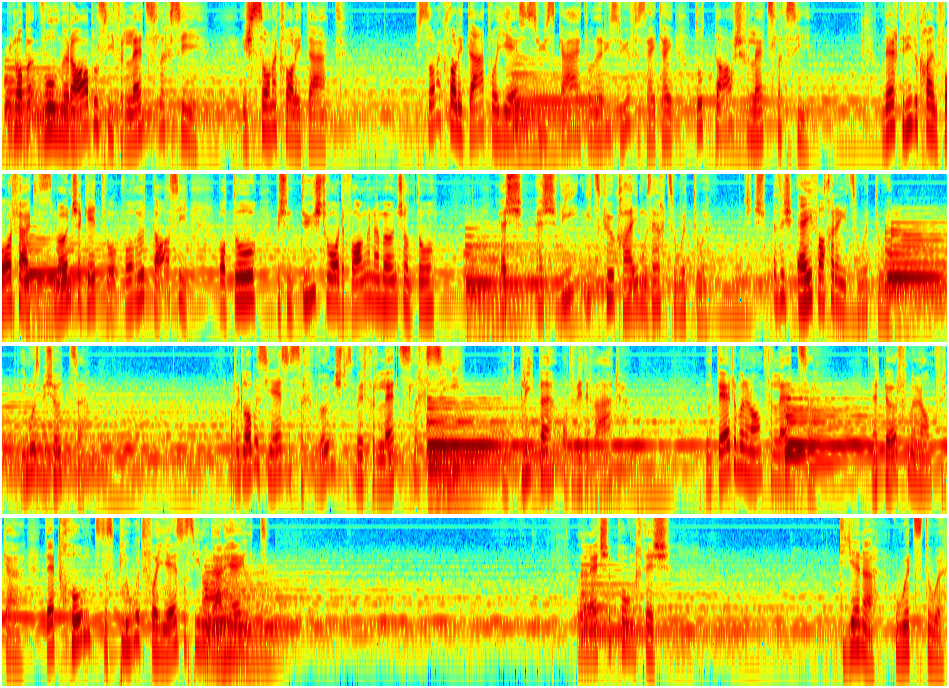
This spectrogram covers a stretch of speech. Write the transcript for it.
ich glaube, vulnerabel sein, verletzlich sein, ist so eine Qualität. ist so eine Qualität, die Jesus uns gibt, wo er uns ruft und sagt, hey, du darfst verletzlich sein. Und ich habe den Eindruck im Vorfeld, dass es Menschen gibt, die, die heute da sind, wo du bist enttäuscht worden von anderen Menschen und du hast, hast wie, wie das Gefühl gehabt, ich muss einfach zutun. Es ist, es ist einfacher, wenn ich zutue. Ich muss mich schützen. Aber ich glaube, dass Jesus sich wünscht, dass wir verletzlich sind und bleiben oder wieder werden. Weil dort, wo wir einander verletzen, dort dürfen wir einander vergeben. Dort kommt das Blut von Jesus hin und er heilt. Und der letzte Punkt ist, dienen, gut zu tun.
